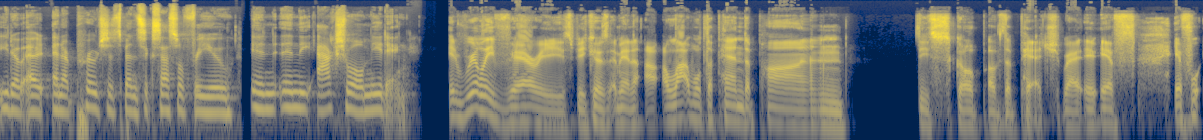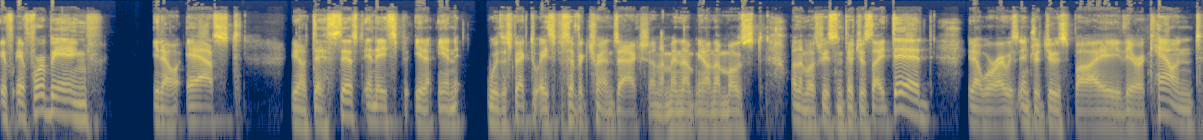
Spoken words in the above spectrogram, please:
you know, a, an approach that's been successful for you in in the actual meeting? It really varies because I mean, a, a lot will depend upon the scope of the pitch, right? If if if if we're being you know, asked, you know, to assist in a, you know, in with respect to a specific transaction. I mean, the, you know, the most one of the most recent pitches I did, you know, where I was introduced by their accountant,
